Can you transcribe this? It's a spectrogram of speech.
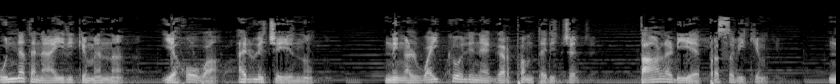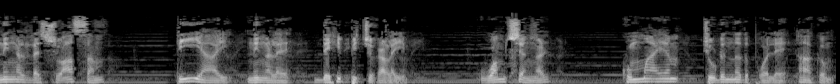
ഉന്നതനായിരിക്കുമെന്ന് യഹോവ അരുളി ചെയ്യുന്നു. നിങ്ങൾ വൈക്കോലിനെ ഗർഭം ധരിച്ച് താളടിയെ പ്രസവിക്കും. നിങ്ങളുടെ ശ്വാസം തീയായി നിങ്ങളെ ദഹിപ്പിച്ചു കളയും വംശങ്ങൾ കുമ്മായം ചുടുന്നതുപോലെ ആകും.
